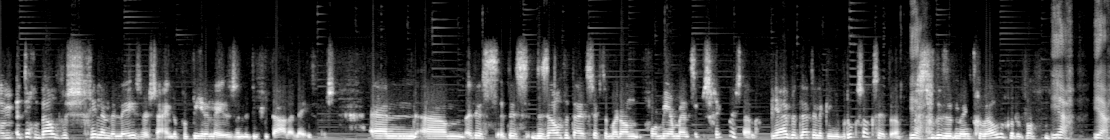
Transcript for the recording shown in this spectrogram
um, het toch wel verschillende lezers zijn. De papieren lezers en de digitale lezers. En um, het, is, het is dezelfde tijdschriften, maar dan voor meer mensen beschikbaar stellen. Je hebt het letterlijk in je broekzak zitten. Ja. Dus dat is het meest geweldige ervan. Ja, ja.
